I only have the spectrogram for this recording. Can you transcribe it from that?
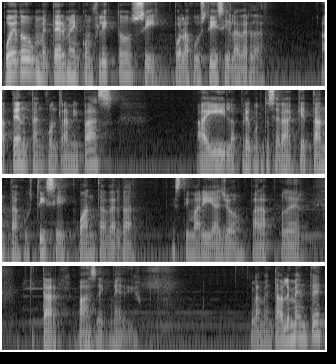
¿Puedo meterme en conflicto? Sí, por la justicia y la verdad. Atentan contra mi paz. Ahí la pregunta será, ¿qué tanta justicia y cuánta verdad? Estimaría yo para poder quitar mi paz de en medio. Lamentablemente,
